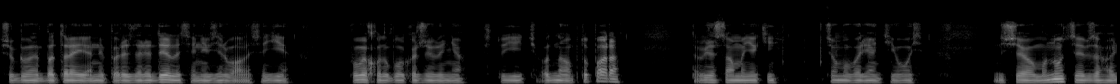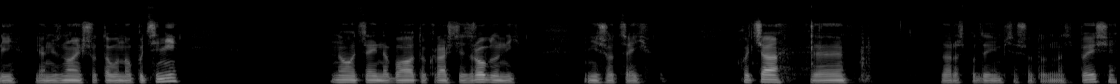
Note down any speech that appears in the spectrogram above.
Щоб батарея не перезарядилася, не взірвалася. Є. По виходу блока живлення стоїть одна оптопара. Так же само, як і в цьому варіанті. Ось. Дешева ну це взагалі. Я не знаю, що то воно по ціні. Ну, цей набагато краще зроблений, ніж оцей. Хоча, е, зараз подивимося, що тут у нас пише.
